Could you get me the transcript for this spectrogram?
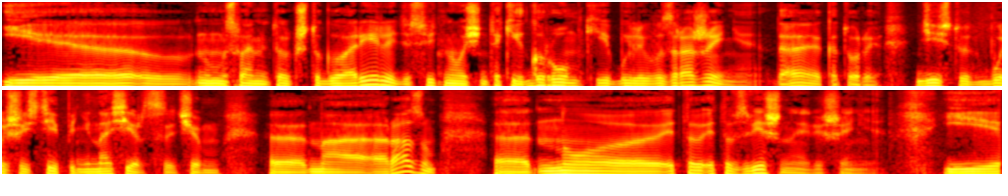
И э, ну, мы с вами только что говорили, действительно очень такие громкие были возражения, да, которые действуют в большей степени на сердце, чем э, на разум, э, но это, это взвешенное решение. И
